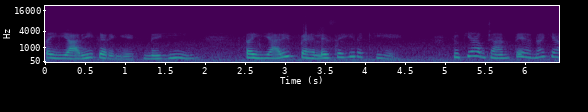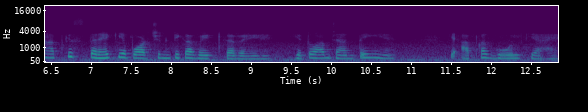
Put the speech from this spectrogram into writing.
तैयारी करेंगे। नहीं, तैयारी पहले से ही रखिए। क्योंकि आप जानते हैं ना कि आप किस तरह की अपॉर्चुनिटी का वेट कर रहे हैं। ये तो आप जानते ही हैं कि आपका गोल क्या है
